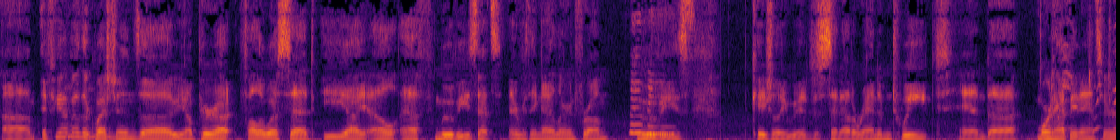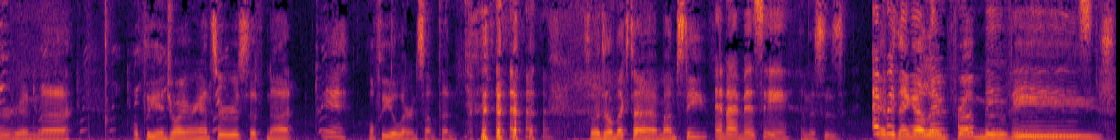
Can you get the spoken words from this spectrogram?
Um, if you have other questions, uh, you know, period, follow us at EILF Movies. That's everything I learned from movies. Occasionally, we just send out a random tweet, and uh, more than happy to answer. And uh, hopefully, you enjoy our answers. If not, eh, hopefully, you'll learn something. so until next time, I'm Steve, And I'm Izzy. and this is Everything I Learned from Movies.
